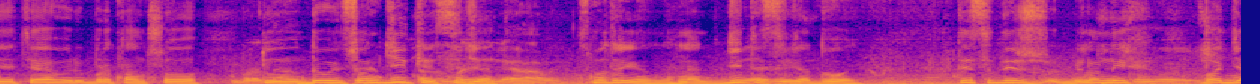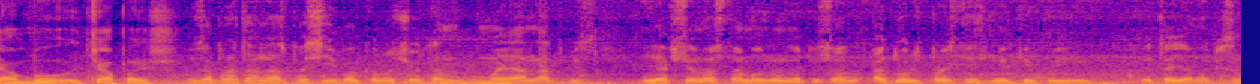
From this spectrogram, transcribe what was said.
я тебе говорю, братан, що Братан, тут дивись, он діти Ми сидять. лягали. Смотри, глянь, діти сидять двоє. Ти сидиш біля них, чим ви- водямбу тяпаєш. За братана спасибо, короче, вот там моя надпись, я в 17 году написал, Адольф, прости, сметы хуеют. Это я написал.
